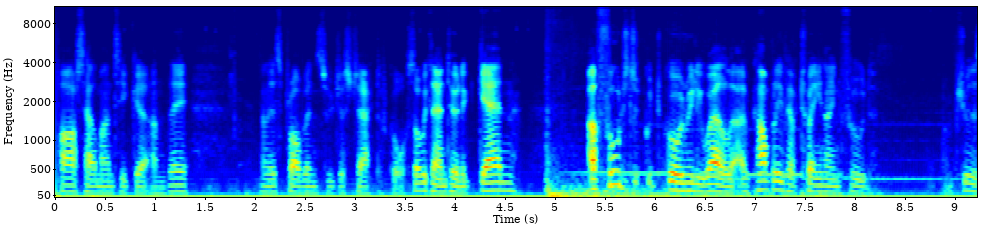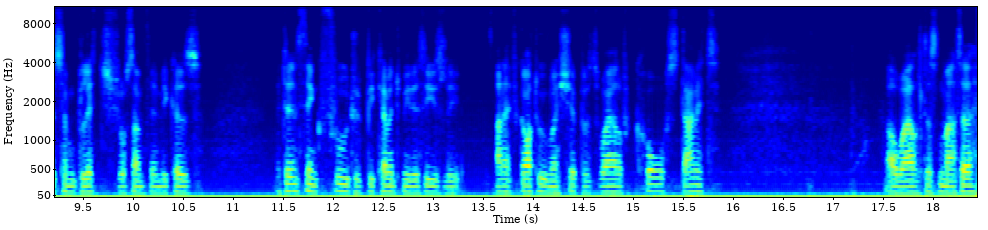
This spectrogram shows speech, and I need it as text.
past Helmantica, and there. And this province we've just checked, of course. So we can end turn again. Our food's going really well. I can't believe we have 29 food I'm sure there's some glitch or something because I didn't think food would be coming to me this easily. And I forgot to move my ship as well, of course, damn it. Oh well, it doesn't matter.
